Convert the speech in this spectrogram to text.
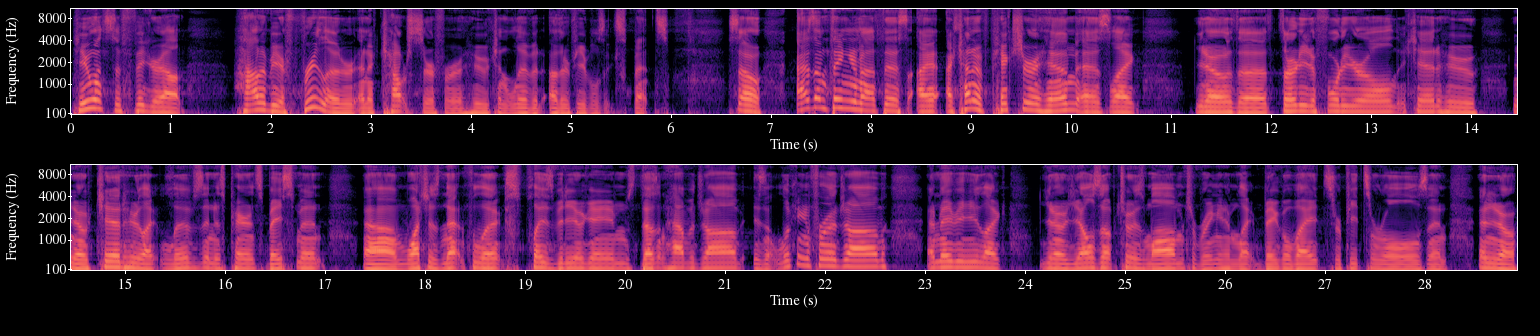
he wants to figure out how to be a freeloader and a couch surfer who can live at other people's expense. So as I'm thinking about this, I, I kind of picture him as like, you know, the 30 to 40 year old kid who, you know, kid who like lives in his parents' basement, um, watches Netflix, plays video games, doesn't have a job, isn't looking for a job, and maybe he like, you know, yells up to his mom to bring him like bagel bites or pizza rolls and, and you know,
